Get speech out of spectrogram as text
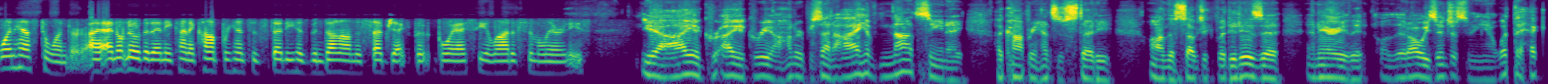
one has to wonder. I, I don't know that any kind of comprehensive study has been done on the subject, but boy, I see a lot of similarities. Yeah, I agree. I agree hundred percent. I have not seen a, a comprehensive study on the subject, but it is a an area that that always interests me. You know, what the heck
